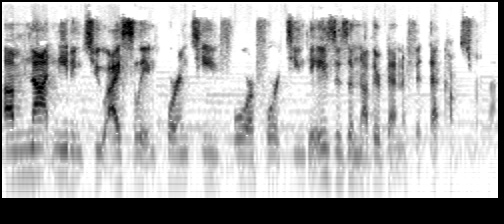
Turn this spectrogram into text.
um, not needing to isolate and quarantine for 14 days is another benefit that comes from that.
